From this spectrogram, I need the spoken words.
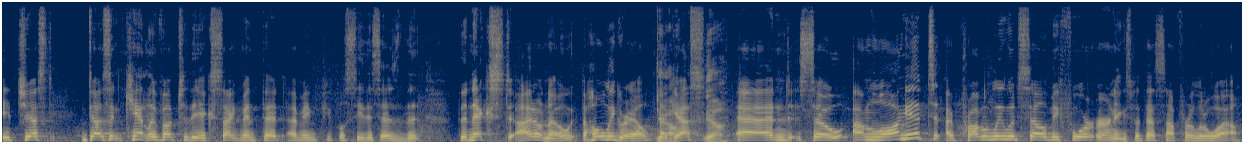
it just doesn't can't live up to the excitement that I mean people see this as the the next, I don't know, the holy grail, Yeah, I guess. yeah. And so I'm long it. I probably would sell before earnings, but that's not for a little while.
